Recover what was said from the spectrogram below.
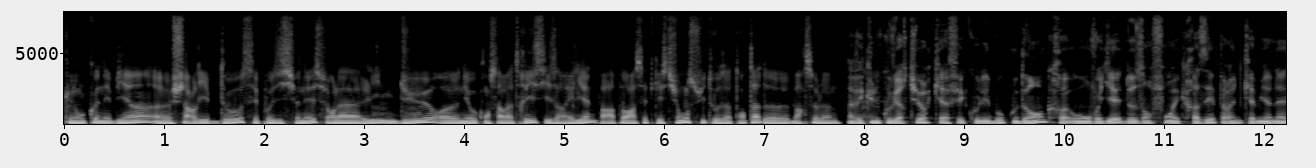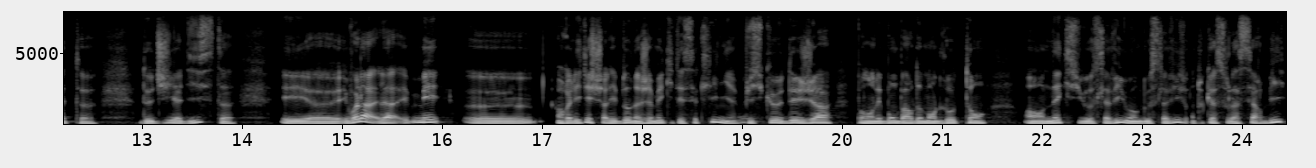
que l'on connaît bien, Charlie Hebdo s'est positionné sur la ligne dure néoconservatrice israélienne par rapport à cette question suite aux attentats de Barcelone. Avec une couverture qui a fait couler beaucoup d'encre, où on voyait deux enfants écrasés par une camionnette de djihadistes. Et, euh, voilà, mais euh, en réalité, Charlie Hebdo n'a jamais quitté cette ligne, puisque déjà, pendant les bombardements de l'OTAN en ex-Yougoslavie ou en Yougoslavie, en tout cas sous la Serbie,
